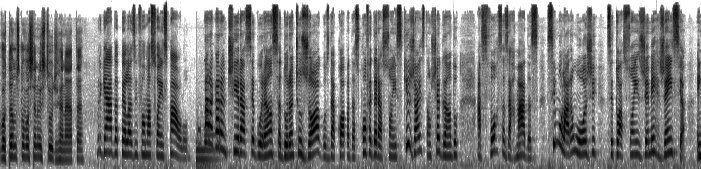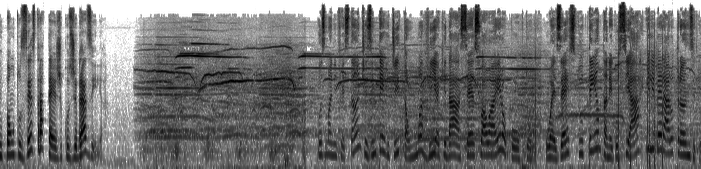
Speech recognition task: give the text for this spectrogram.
Voltamos com você no estúdio, Renata. Obrigada pelas informações, Paulo. Para garantir a segurança durante os Jogos da Copa das Confederações que já estão chegando, as Forças Armadas simularam hoje situações de emergência em pontos estratégicos de Brasília. Os manifestantes interditam uma via que dá acesso ao aeroporto. O exército tenta negociar e liberar o trânsito.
